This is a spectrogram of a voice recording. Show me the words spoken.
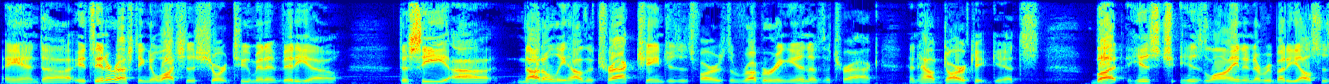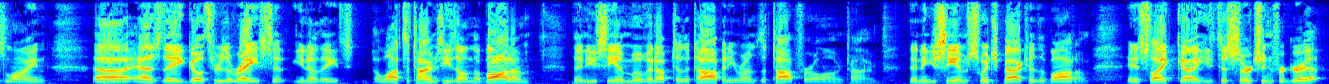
And uh, it's interesting to watch this short two minute video to see uh, not only how the track changes as far as the rubbering in of the track and how dark it gets, but his his line and everybody else's line uh, as they go through the race. It, you know, they lots of times he's on the bottom, Then you see him moving up to the top, and he runs the top for a long time. Then you see him switch back to the bottom. It's like uh, he's just searching for grip.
